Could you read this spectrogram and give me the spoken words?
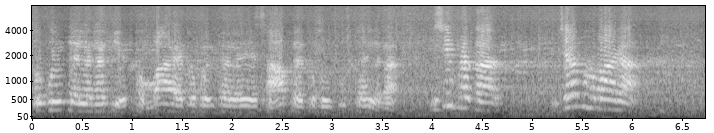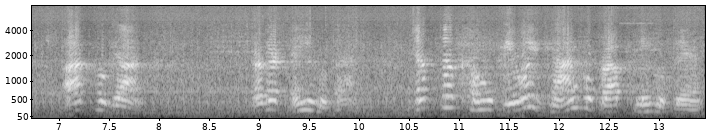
तो कोई कह लगा कि एक खम्बा है तो कोई कहने लगा ये सांप है तो कोई कुछ कहने लगा। इसी प्रकार, जब हमारा आत्मज्ञान प्रकट नहीं होता है, जब तक हम केवल ज्ञान को प्राप्त नहीं होते हैं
